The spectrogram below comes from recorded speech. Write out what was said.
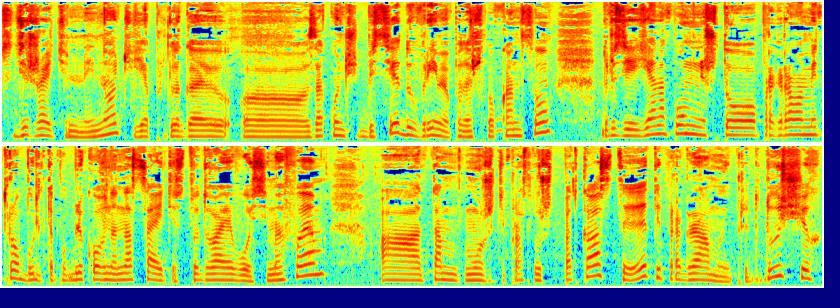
содержательной ноте я предлагаю э, закончить беседу. Время подошло к концу. Друзья, я напомню, что программа «Метро» будет опубликована на сайте 102.8 FM. Эм, а там вы можете прослушать подкасты этой программы и предыдущих.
